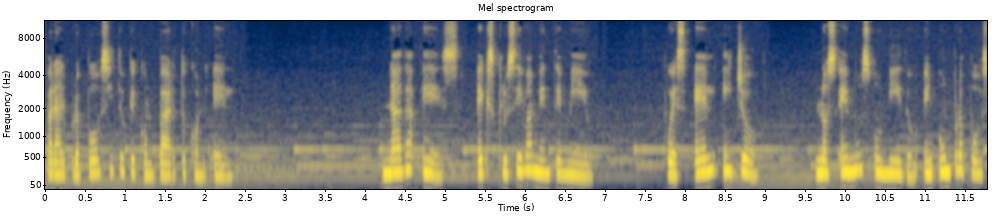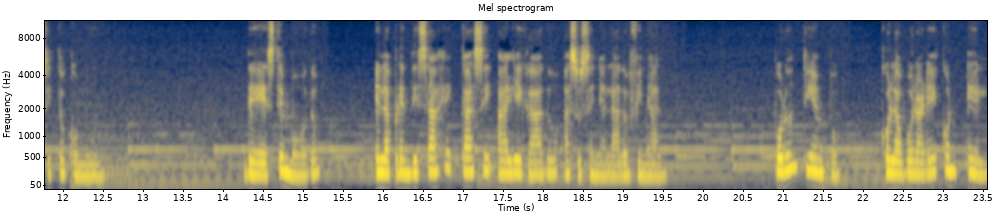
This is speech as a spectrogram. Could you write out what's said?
para el propósito que comparto con Él. Nada es exclusivamente mío, pues Él y yo nos hemos unido en un propósito común. De este modo, el aprendizaje casi ha llegado a su señalado final. Por un tiempo colaboraré con Él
